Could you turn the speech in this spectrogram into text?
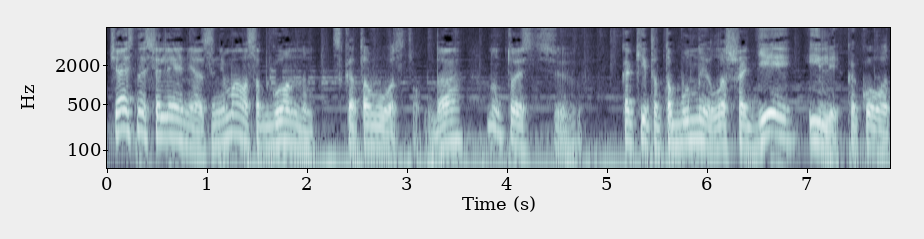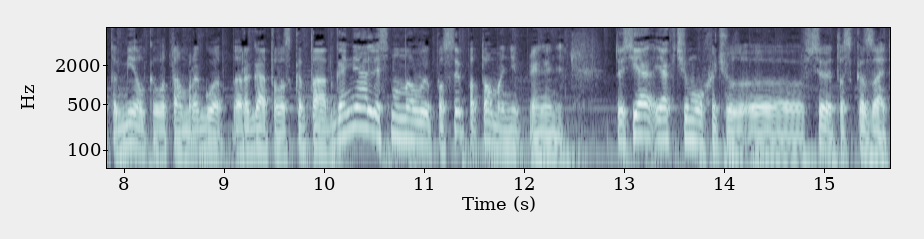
Часть населения занималась отгонным скотоводством, да, ну, то есть э, какие-то табуны лошадей или какого-то мелкого там рогатого скота отгонялись, ну, на выпас, и потом они пригоняли. То есть я, я к чему хочу э, все это сказать?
